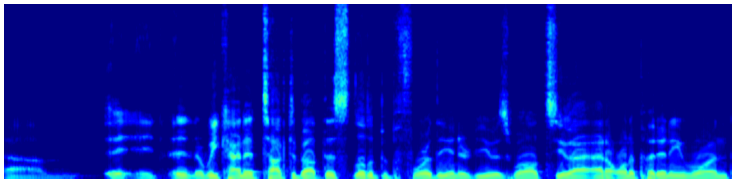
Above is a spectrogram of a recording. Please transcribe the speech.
um, it, it, and we kind of talked about this a little bit before the interview as well too. I, I don't want to put anyone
